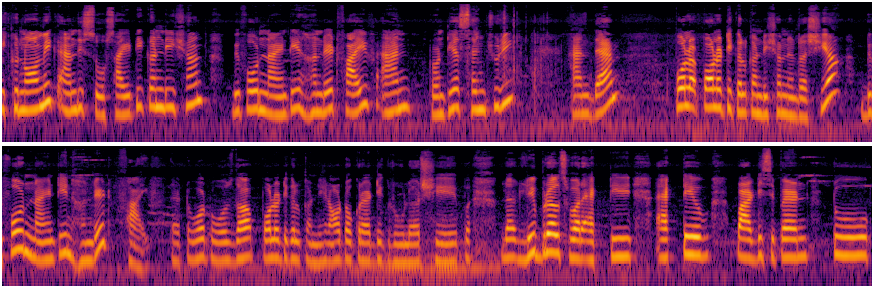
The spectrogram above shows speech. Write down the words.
economic and the society condition before 1905 and 20th century, and then political condition in Russia before 1905. That what was the political condition? Autocratic rulership. The liberals were active, active participant to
